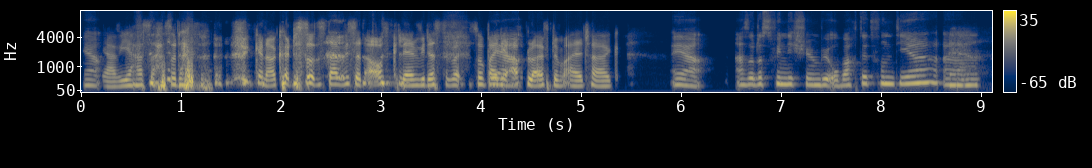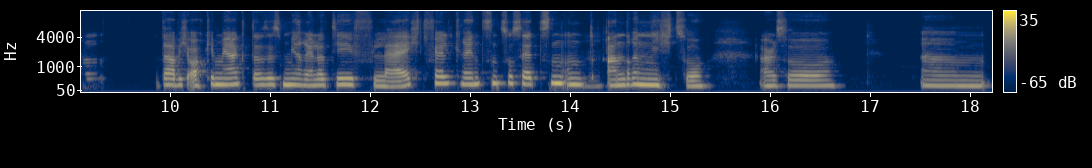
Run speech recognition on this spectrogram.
Ja, ja wie hast, hast du das? genau, könntest du uns da ein bisschen aufklären, wie das so bei ja. dir abläuft im Alltag? Ja, also das finde ich schön beobachtet von dir. Ja. Ähm, da habe ich auch gemerkt, dass es mir relativ leicht fällt, Grenzen zu setzen und mhm. anderen nicht so. Also ähm,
